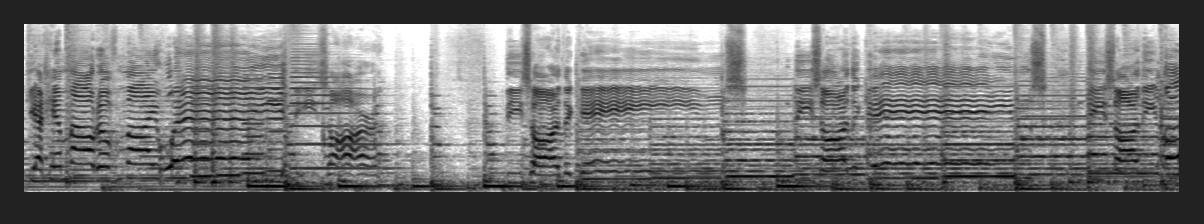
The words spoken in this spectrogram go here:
get him out of my way. These are, these are the games. These are the games. These are the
